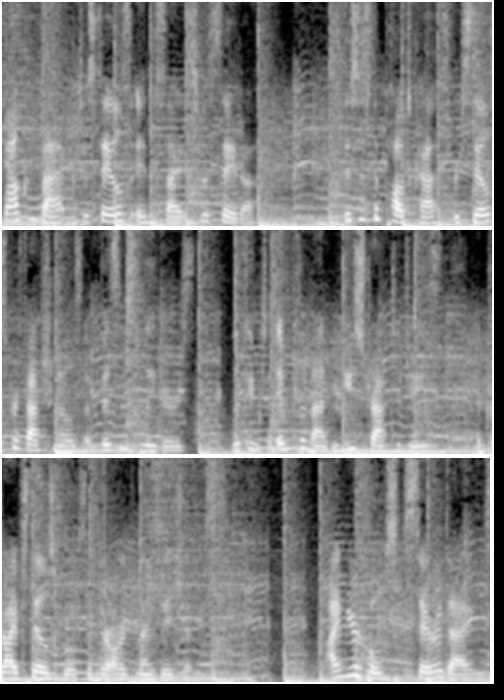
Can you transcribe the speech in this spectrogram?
Welcome back to Sales Insights with Sarah. This is the podcast for sales professionals and business leaders looking to implement new strategies and drive sales growth in their organisations. I'm your host, Sarah Downs,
